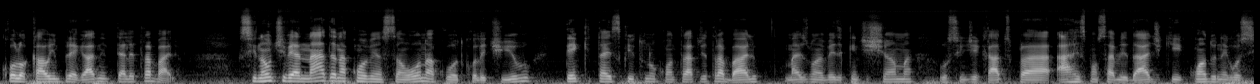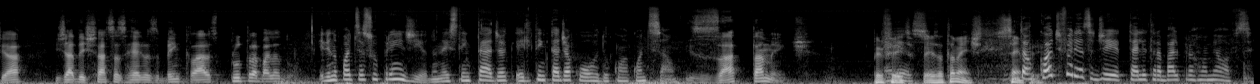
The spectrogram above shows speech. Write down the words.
colocar o empregado em teletrabalho. Se não tiver nada na convenção ou no acordo coletivo, tem que estar escrito no contrato de trabalho. Mais uma vez, aqui a gente chama os sindicatos para a responsabilidade que, quando negociar, já deixar essas regras bem claras para o trabalhador. Ele não pode ser surpreendido, né? Ele tem, que estar tá de, ele tem que estar tá de acordo com a condição. Exatamente. Perfeito, é exatamente. Sempre. Então, qual a diferença de teletrabalho para home office?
